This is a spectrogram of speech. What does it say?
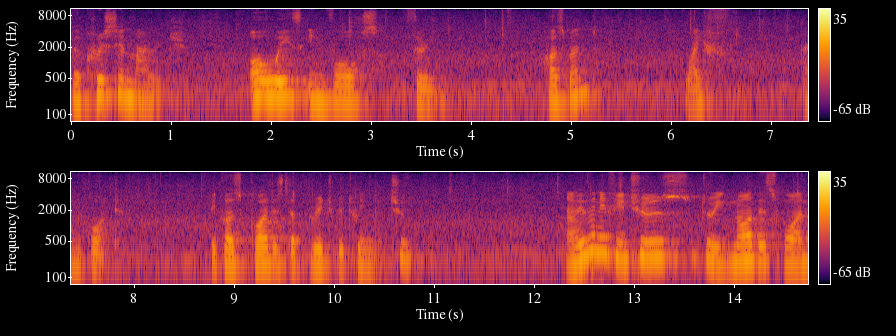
the Christian marriage, always involves three husband, wife, and God. Because God is the bridge between the two. Now, even if you choose to ignore this one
